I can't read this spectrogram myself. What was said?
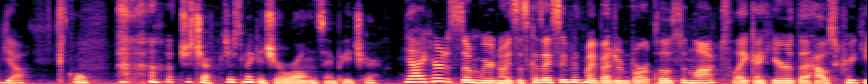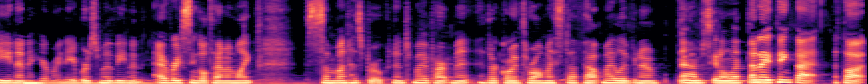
yeah. Cool. just check. Just making sure we're all on the same page here. Yeah, I hear some weird noises because I sleep with my bedroom door closed and locked. Like I hear the house creaking and I hear my neighbors moving, and every single time I'm like, someone has broken into my apartment and they're going through all my stuff out my living room. And I'm just gonna let them. And I think that thought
